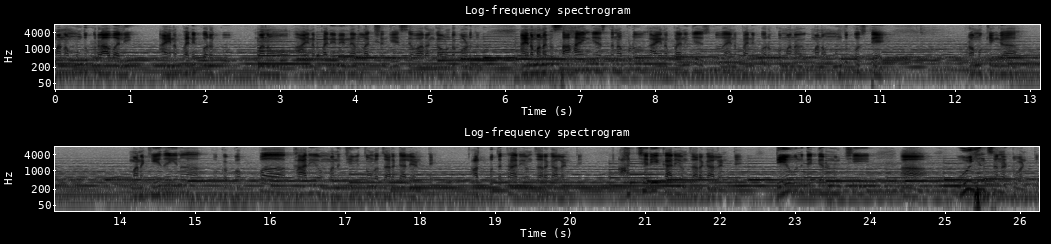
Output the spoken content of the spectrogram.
మనం ముందుకు రావాలి. ఆయన పని కొరకు మనం ఆయన పనిని నిర్లక్ష్యం చేసే వారంగా ఉండకూడదు. ఆయన మనకు సహాయం చేస్తున్నప్పుడు ఆయన పని చేస్తూ ఆయన పని కొరకు మన మనం ముందుకొస్తే ప్రాముఖ్యంగా మనకి ఏదైనా ఒక గొప్ప కార్యం మన జీవితంలో జరగాలి అంటే అద్భుత కార్యం జరగాలంటే ఆశ్చర్య కార్యం జరగాలంటే దేవుని దగ్గర నుంచి ఊహించనటువంటి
